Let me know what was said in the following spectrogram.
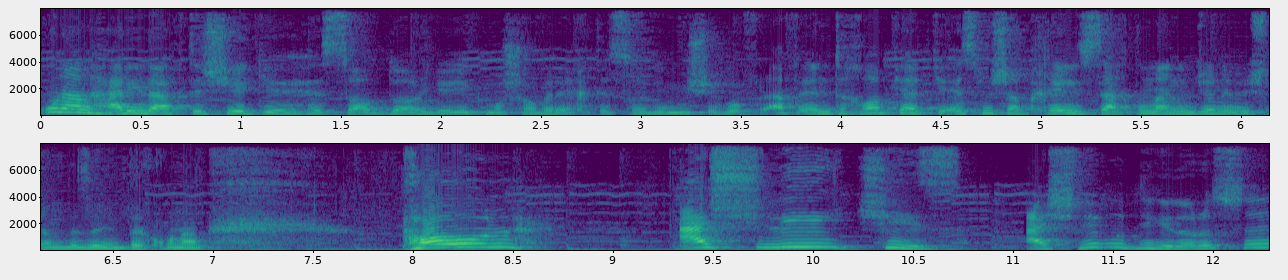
اونم هری رفتش یک حسابدار یا یک مشاور اقتصادی میشه. گفت رفت انتخاب کرد که اسمش هم خیلی سخته. من اینجا نوشتم بذارین بخونم. پاول اشلی چیز؟ اشلی بود دیگه درسته؟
